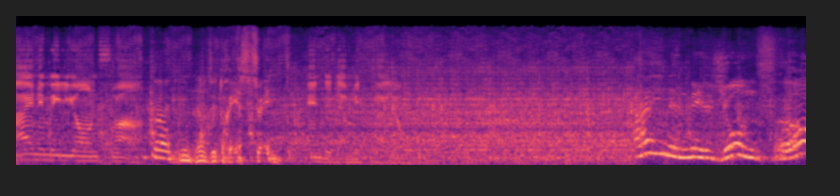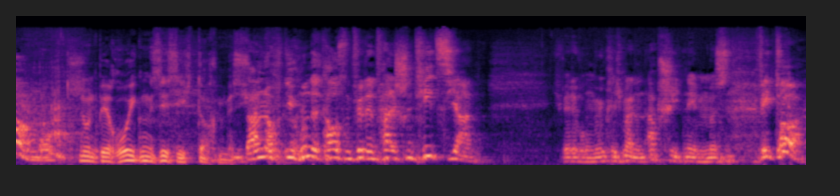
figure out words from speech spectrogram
Eine Million Franc. Hören Sie doch erst zu Ende. Ende der Mitteilung. Eine Million Franc! Nun beruhigen Sie sich doch, Monsieur. Dann noch die 100.000 für den falschen Tizian. Ich werde womöglich meinen Abschied nehmen müssen. Viktor!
